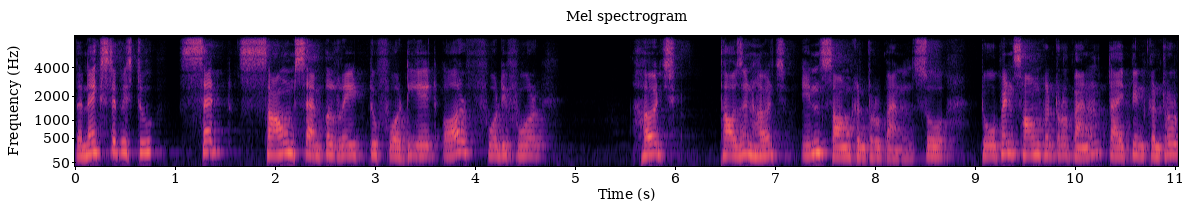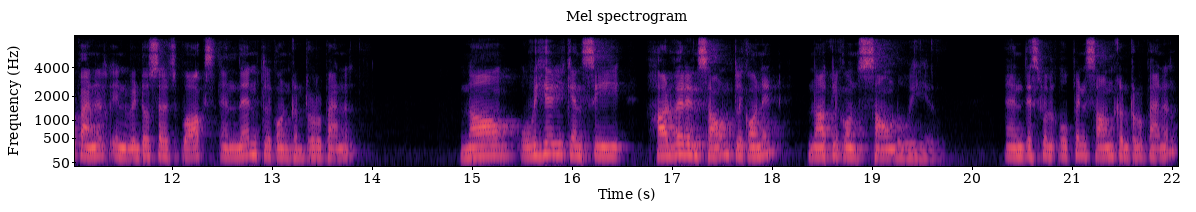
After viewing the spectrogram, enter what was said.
the next step is to set sound sample rate to 48 or 44 hertz 1000 hertz in sound control panel. So to open sound control panel, type in control panel in Windows search box and then click on control panel. Now over here you can see hardware and sound, click on it. Now click on sound over here. And this will open sound control panel.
